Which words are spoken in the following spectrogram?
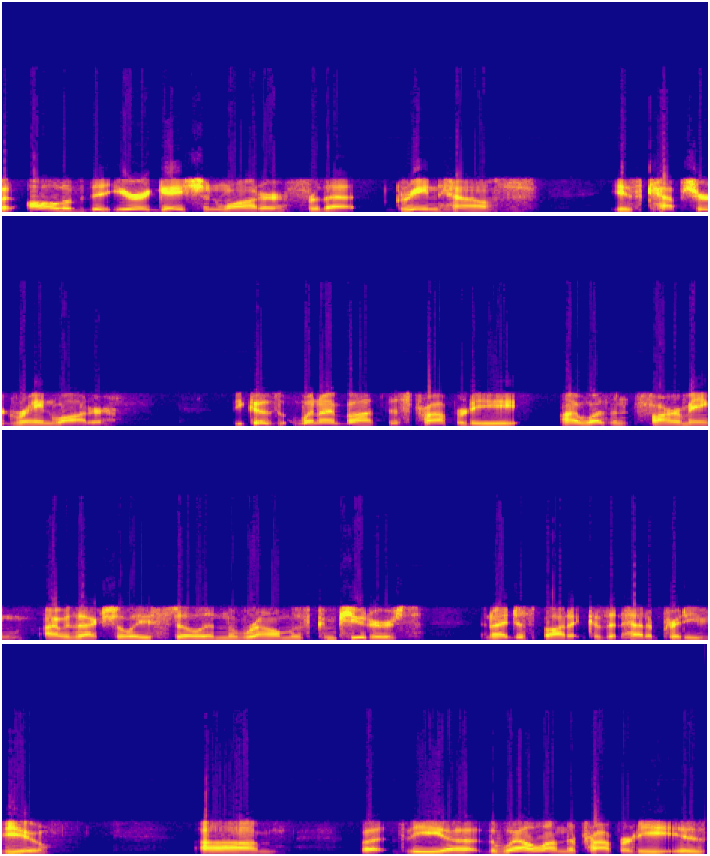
but all of the irrigation water for that greenhouse is captured rainwater. Because when I bought this property, I wasn't farming. I was actually still in the realm of computers, and I just bought it because it had a pretty view. Um, but the uh, the well on the property is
